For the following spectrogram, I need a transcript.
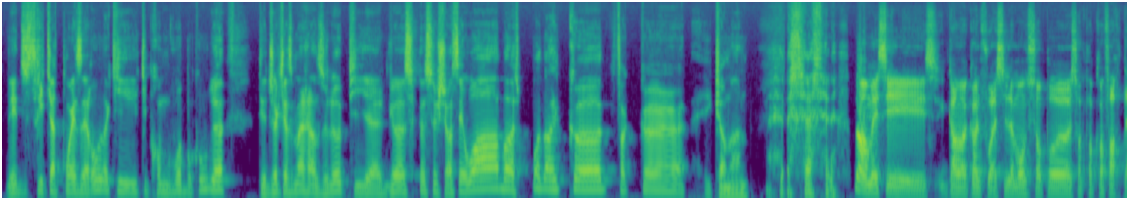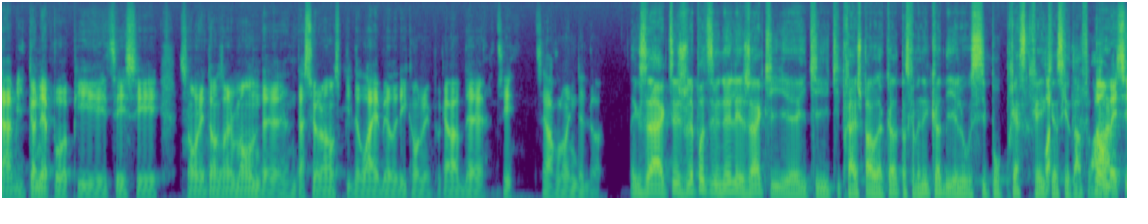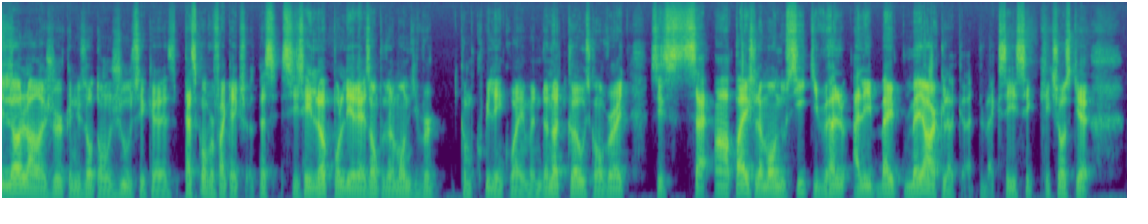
l'industrie 4.0 qui, qui promouvoit beaucoup. Là. T'es déjà quasiment rendu là, puis euh, le gars le châssis, Waouh, bah, c'est pas dans le code, fucker. Hey, come on. non, mais c'est encore une fois, c'est le monde qui sont pas sont pas confortables, ils ne connaissent pas, puis c'est on est dans un monde d'assurance puis de liability qu'on est pas capable de, c'est loin de là. Exact. Je je voulais pas diminuer les gens qui, euh, qui, qui, prêchent par le code parce que le code est là aussi pour prescrire ce qui est en faire. Non, mais c'est là l'enjeu que nous autres on joue, c'est que parce qu'on veut faire quelque chose, parce que c'est là pour les raisons pour le monde qui veut comme couper les coins. Mais dans notre cas, où ce qu'on veut être, ça empêche le monde aussi qui veut aller bien meilleur que le code. C'est quelque chose que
